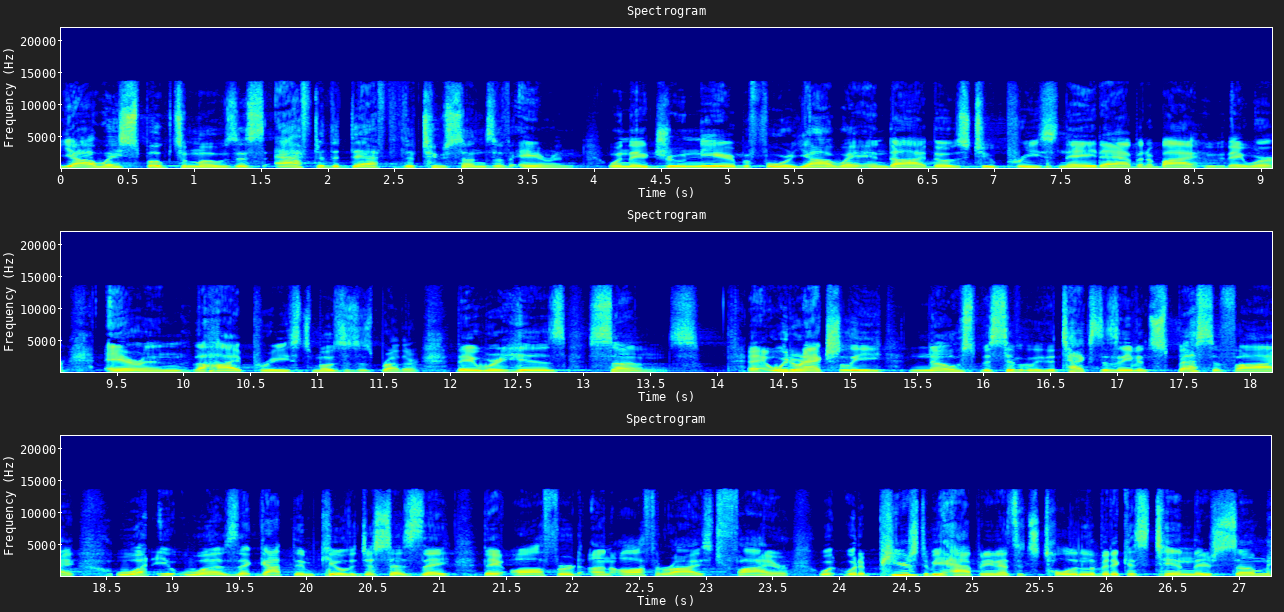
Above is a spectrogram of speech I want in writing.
Yahweh spoke to Moses after the death of the two sons of Aaron when they drew near before Yahweh and died, those two priests, Nadab and Abihu. They were Aaron, the high priest, Moses' brother. They were his sons. And we don't actually know specifically. The text doesn't even specify what it was that got them killed. It just says they, they offered unauthorized fire. What, what appears to be happening, as it's told in Leviticus 10, there's some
